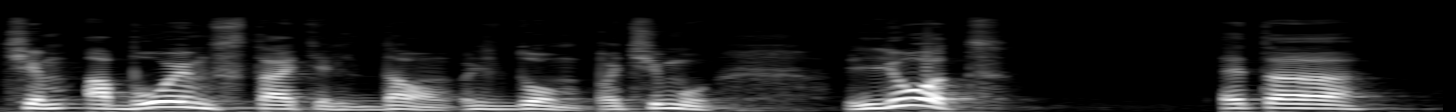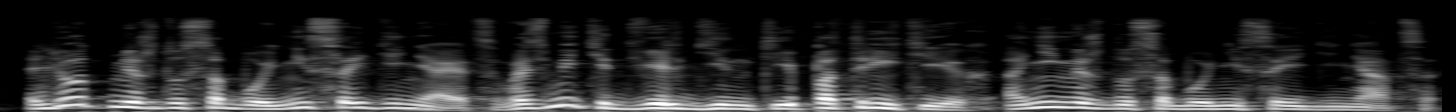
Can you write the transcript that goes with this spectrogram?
чем обоим стать льдом. льдом. Почему? Лед это лед между собой не соединяется. Возьмите две льдинки и потрите их, они между собой не соединятся.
